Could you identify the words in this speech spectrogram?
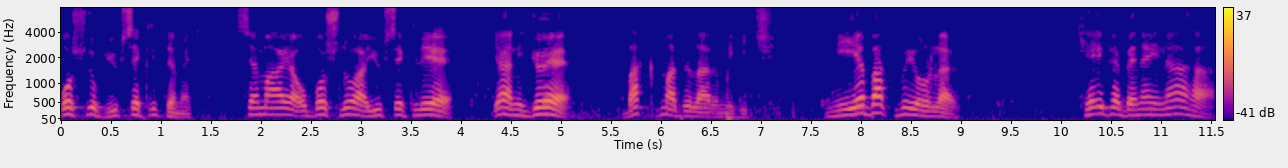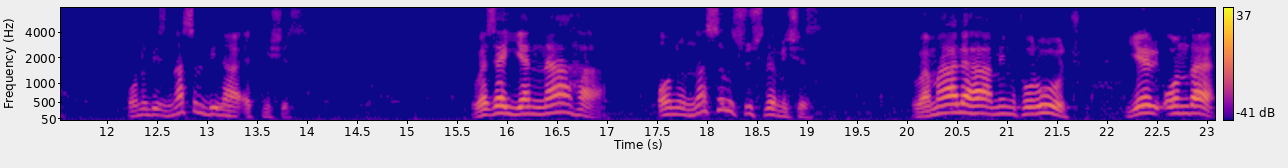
boşluk, yükseklik demek. Semaya, o boşluğa, yüksekliğe yani göğe bakmadılar mı hiç? Niye bakmıyorlar? Keyfe beneynaha. Onu biz nasıl bina etmişiz? Ve zeyyennaha. Onu nasıl süslemişiz? Ve ma leha min furuc. Yer onda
